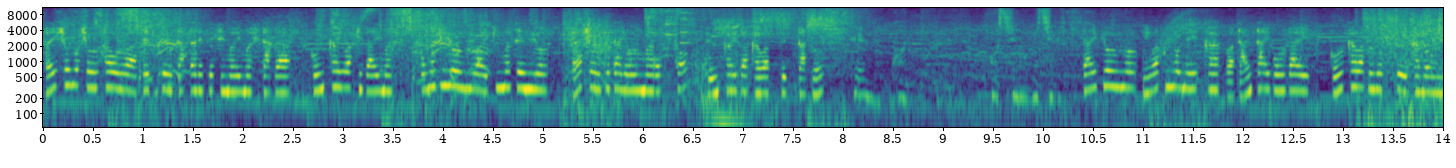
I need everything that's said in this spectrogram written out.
最初の勝敗は焦って打たされてしまいましたが、今回は違います。同じようにはいきませんよ。さあ勝負だ龍馬。おっと展開が変わってきたぞ。天の声星の導き最強の魅惑のメーカーは単体妨害。効果はブロック以下のみ。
